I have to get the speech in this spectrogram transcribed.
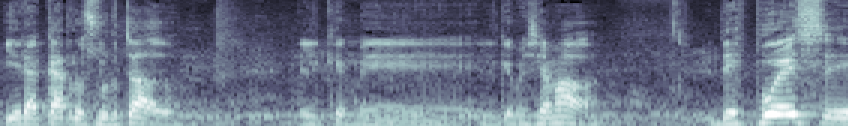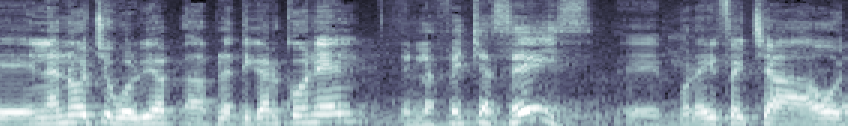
Y era Carlos Hurtado el que me, el que me llamaba. Después, eh, en la noche, volví a, a platicar con él. En la fecha 6. Eh, por ahí fecha 8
